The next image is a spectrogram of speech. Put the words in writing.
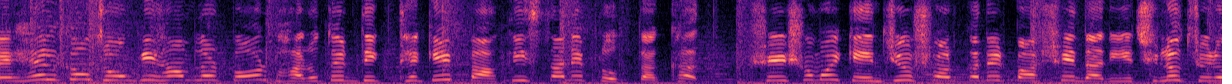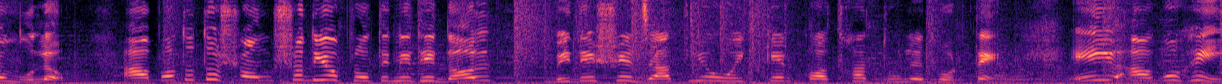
পেহেলগাঁও জঙ্গি হামলার পর ভারতের দিক থেকে পাকিস্তানে প্রত্যাখ্যাত সেই সময় কেন্দ্রীয় সরকারের পাশে দাঁড়িয়েছিল তৃণমূলও। আপাতত সংসদীয় প্রতিনিধি দল বিদেশে জাতীয় ঐক্যের কথা তুলে ধরতে। এই আবহেই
